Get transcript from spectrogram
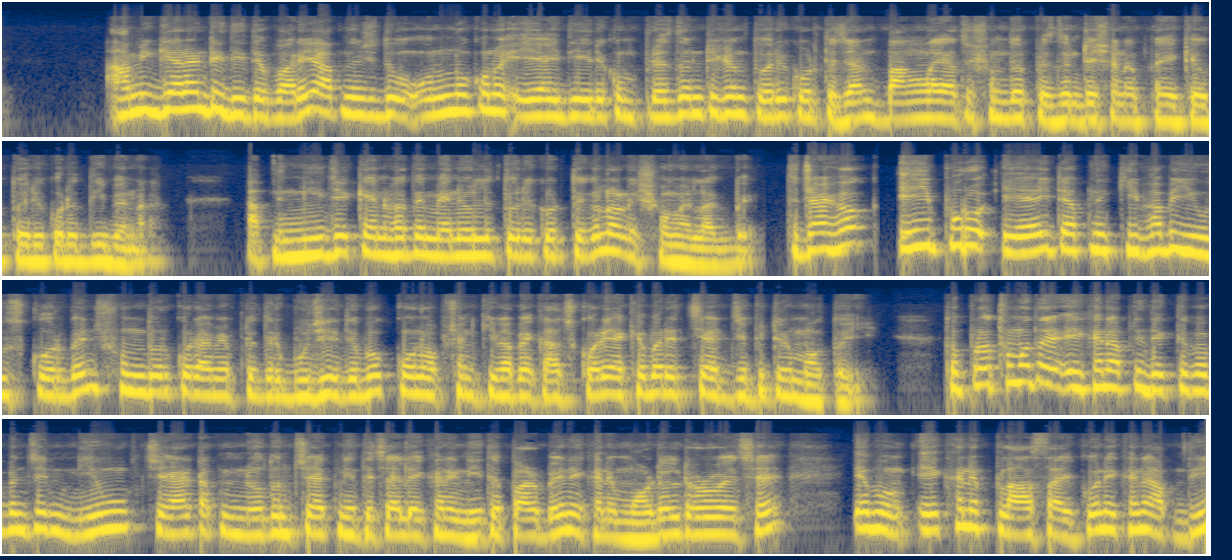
আমি গ্যারান্টি দিতে পারি, আপনি যদি অন্য কোনো এআই দিয়ে এরকম প্রেজেন্টেশন তৈরি করতে চান, বাংলায় এত সুন্দর প্রেজেন্টেশন আপনাকে কেউ তৈরি করে দিবে না। আপনি নিজে ক্যানভাতে ম্যানুয়ালি তৈরি করতে গেলে অনেক সময় লাগবে। তো যাই হোক, এই পুরো এআইটা আপনি কীভাবে ইউজ করবেন, সুন্দর করে আমি আপনাদের বুঝিয়ে দেবো, কোন অপশন কীভাবে কাজ করে, একেবারে চ্যাট জিপিটির মতোই। তো প্রথমত এখানে আপনি দেখতে পাবেন যে নিউ চ্যাট আপনি নতুন চ্যাট নিতে চাইলে এখানে নিতে পারবেন, এখানে মডেলটা রয়েছে এবং এখানে প্লাস আইকন এখানে আপনি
